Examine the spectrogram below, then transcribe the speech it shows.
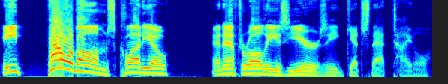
he power bombs Claudio. And after all these years, he gets that title.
